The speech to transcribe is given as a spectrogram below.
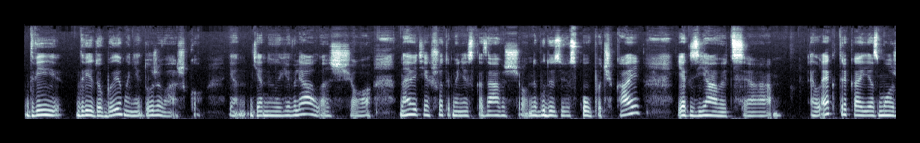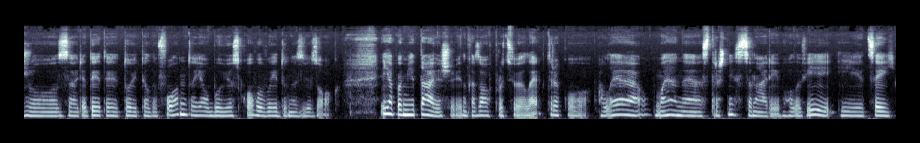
дві, дві доби мені дуже важко. Я, я не уявляла, що навіть якщо ти мені сказав, що не буде зв'язку, почекай, як з'явиться електрика, я зможу зарядити той телефон, то я обов'язково вийду на зв'язок. Я пам'ятаю, що він казав про цю електрику, але в мене страшні сценарії в голові, і цей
